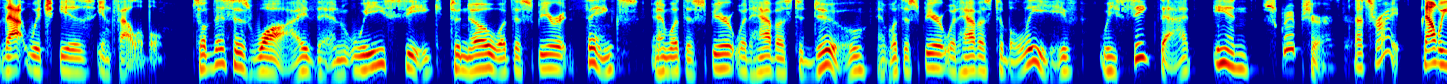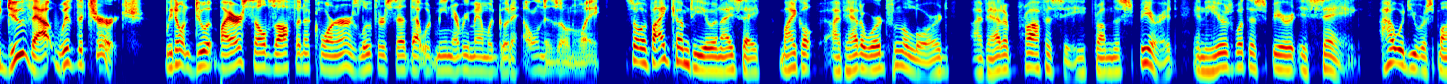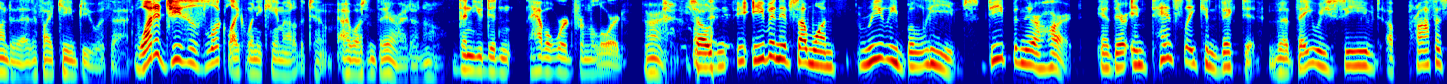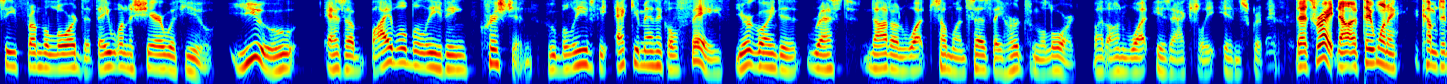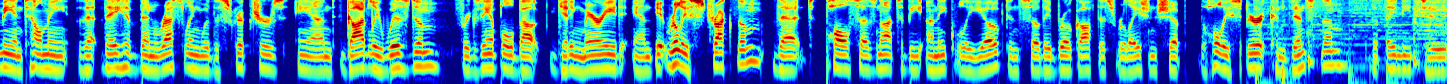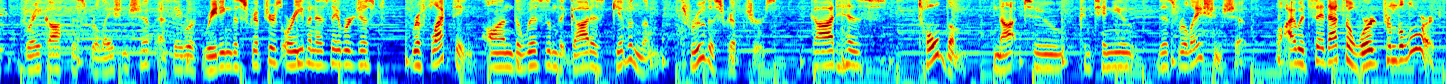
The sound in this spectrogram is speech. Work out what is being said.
that which is infallible. So, this is why then we seek to know what the Spirit thinks and what the Spirit would have us to do and what the Spirit would have us to believe. We seek that in Scripture. That's right. Now, we do that with the church. We don't do it by ourselves off in a corner. As Luther said, that would mean every man would go to hell in his own way. So if I come to you and I say, Michael, I've had a word from the Lord, I've had a prophecy from the Spirit, and here's what the Spirit is saying. How would you respond to that if I came to you with that? What did Jesus look like when he came out of the tomb? I wasn't there. I don't know. Then you didn't have a word from the Lord. All right. So even if someone really believes deep in their heart and they're intensely convicted that they received a prophecy from the Lord that they want to share with you, you as a Bible believing Christian who believes the ecumenical faith, you're going to rest not on what someone says they heard from the Lord, but on what is actually in Scripture. That's right. Now, if they want to come to me and tell me that they have been wrestling with the Scriptures and godly wisdom, for example, about getting married, and it really struck them that Paul says not to be unequally yoked, and so they broke off this relationship, the Holy Spirit convinced them that they need to break off this relationship as they were reading the Scriptures, or even as they were just reflecting on the wisdom that God has given them through the Scriptures. God has told them not to continue this relationship. Well, I would say that's a word from the Lord.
